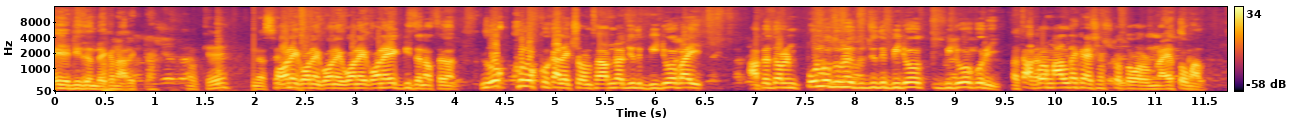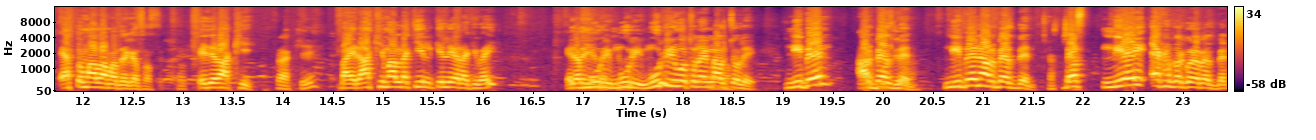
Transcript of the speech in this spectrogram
এই যে ডিজাইন দেখেন আরেকটা। ওকে। অনেক অনেক অনেক অনেক অনেক ডিজাইন আছে। লক্ষ লক্ষ কালেকশন আছে। আমরা যদি ভিডিও ভাই আপনি ধরেন পনেরো দিনের যদি ভিডিও ভিডিও করি আচ্ছা। তারপর মাল দেখায় শেষ করতে পারব না এত মাল। এত মাল আমাদের কাছে আছে। এই যে রাখি। রাখি। ভাই রাখি মালটা কি ক্লিয়ার রাখি ভাই? এটা মুড়ি মুড়ি মুড়ির মতন এই মাল চলে। নিবেন আর আর বেচবেন। নিবেন আর বেচবেন। নিয়েই এক হাজার করে বেচবেন।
